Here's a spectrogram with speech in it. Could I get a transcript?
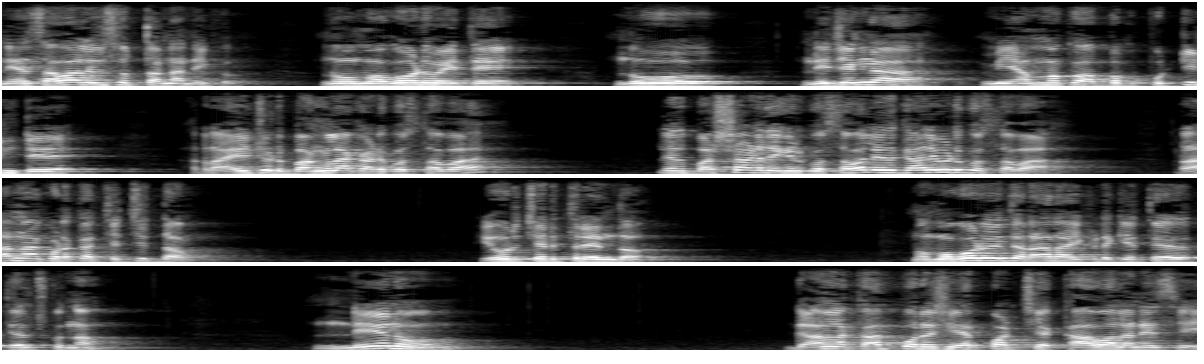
నేను సవాలు విసురుతున్నా నీకు. నువ్వు మగోడు అయితే నువ్వు నిజంగా మీ అమ్మకు అబ్బకు పుట్టింటే రాయచూడు బంగ్లా కాడికి వస్తావా? లేదా బస్ స్టాండ్ దగ్గరికి వస్తావా? లేదా గాలివుడికి వస్తావా? రా నా కొడక చర్చిద్దాం ఎవరు చరిత్ర ఏందో? నువ్వు మగోడు అయితే రారా ఇక్కడికి తేల్చుకుందాం. నేను గాన్ల కార్పొరేషన్ ఏర్పాటు చే కావాలనేసి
